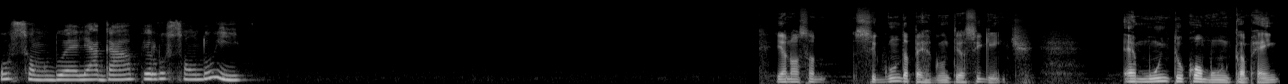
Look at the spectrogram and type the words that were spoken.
o som do LH pelo som do I. E a nossa segunda pergunta é a seguinte: é muito comum também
